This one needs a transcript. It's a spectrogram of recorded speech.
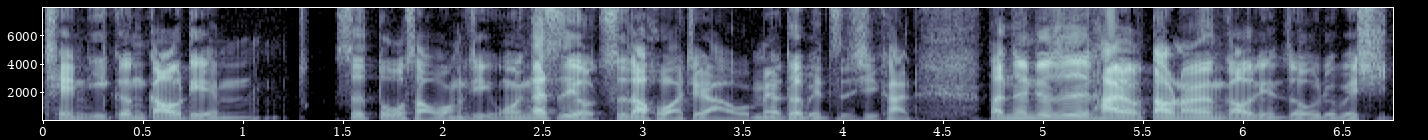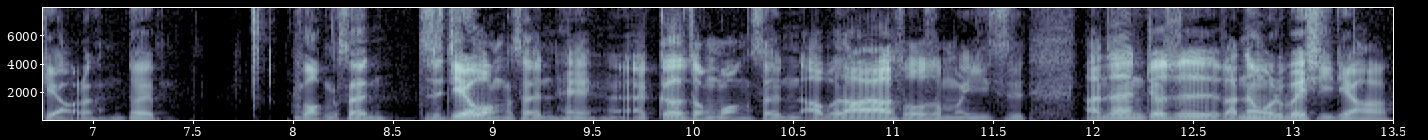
前一根高点是多少忘记，我应该是有吃到滑价，我没有特别仔细看，反正就是它有到那根高点之后我就被洗掉了，对。往生，直接往生，嘿，各种往生，啊，不知道要说什么意思，反正就是，反正我就被洗掉了，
